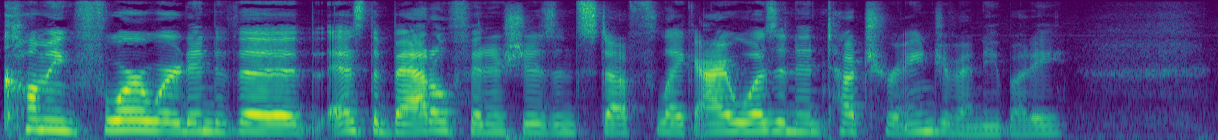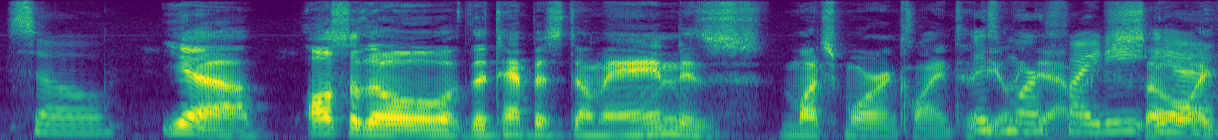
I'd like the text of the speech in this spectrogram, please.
coming forward into the as the battle finishes and stuff, like I wasn't in touch range of anybody. So yeah. Also, though, the Tempest domain is much more inclined to Is dealing more damage. fighty, so yeah. I,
